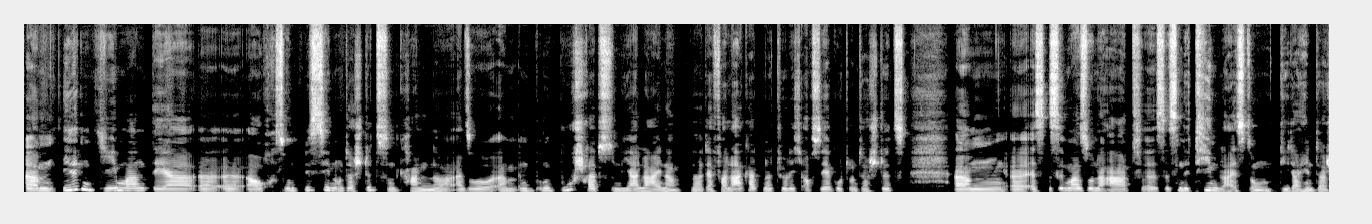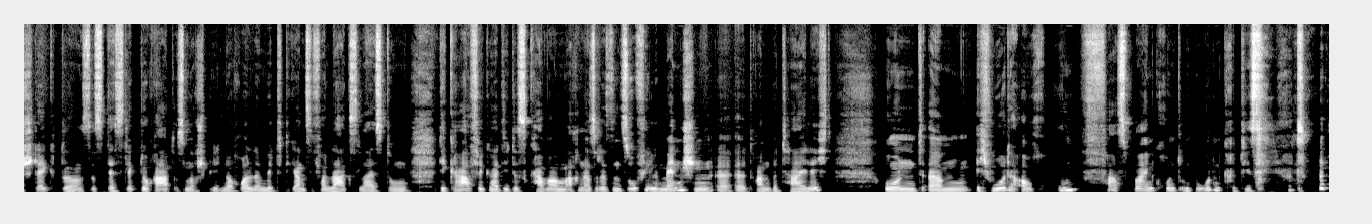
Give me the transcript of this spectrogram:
Ähm, irgendjemand, der äh, äh, auch so ein bisschen unterstützen kann. Ne? Also ähm, ein, ein, Buch schreibst du nie alleine. Ne? Der Verlag hat natürlich auch sehr gut unterstützt. Ähm, äh, es ist immer so eine Art, es ist eine Teamleistung, die dahinter steckt. Ne? Es ist, das Lektorat ist noch spielt eine Rolle mit, die ganze Verlagsleistung, die Grafiker, die das Cover machen. Also da sind so viele Menschen äh, äh, dran beteiligt. Und ähm, ich wurde auch unfassbar in Grund und Boden kritisiert.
